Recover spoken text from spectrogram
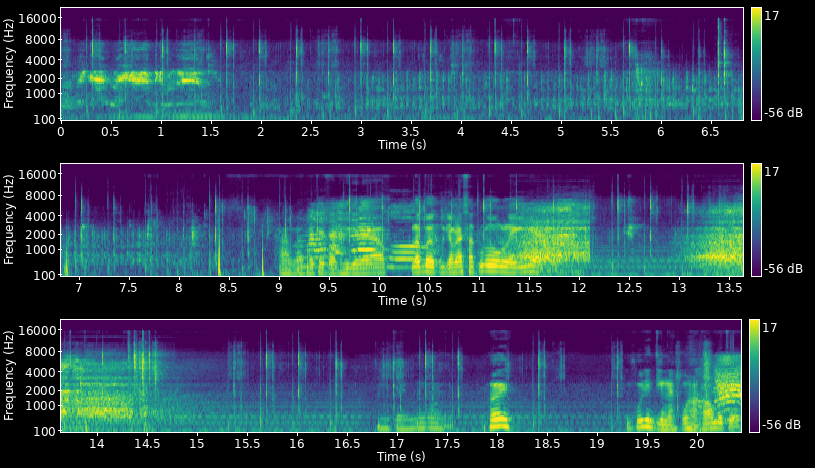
ผมไม่กล้าด้วยหาไปดูหน้าเลย ผ่านมาไปเจ็ดนาทีแล้วระเบิดกูยังไม่ได้สักลูกเลยเนี่ยมีใจม่วงเฮ้ยกูพูดจริงๆนะกูหาท่อไม่เจอ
